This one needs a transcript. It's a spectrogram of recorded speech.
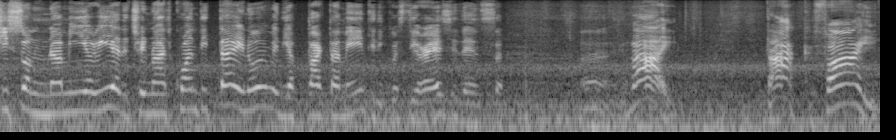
ci sono una miriade, c'è una quantità enorme di appartamenti, di questi residence vai, tac, fai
